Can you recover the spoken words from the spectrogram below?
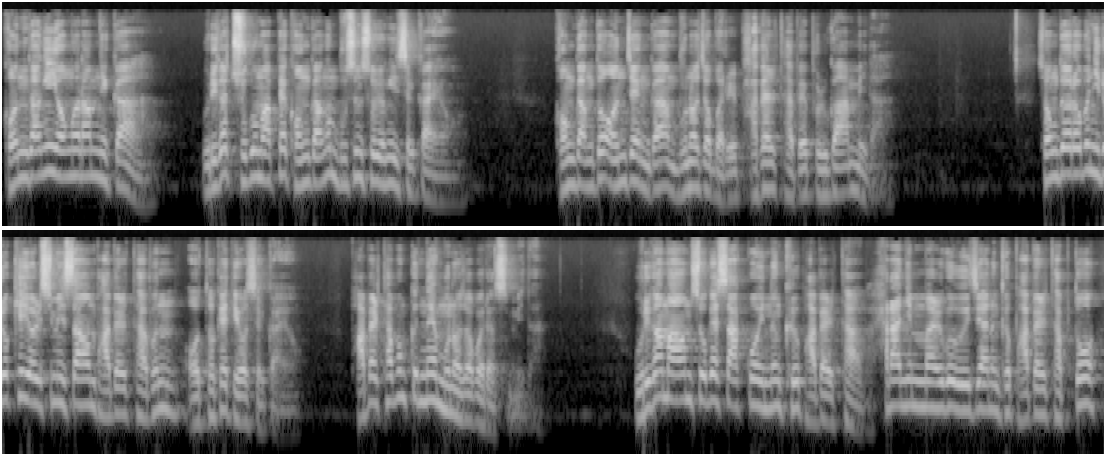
건강이 영원합니까? 우리가 죽음 앞에 건강은 무슨 소용이 있을까요? 건강도 언젠가 무너져 버릴 바벨탑에 불과합니다. 성도 여러분, 이렇게 열심히 쌓은 바벨탑은 어떻게 되었을까요? 바벨탑은 끝내 무너져 버렸습니다. 우리가 마음속에 쌓고 있는 그 바벨탑, 하나님 말고 의지하는 그 바벨탑도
